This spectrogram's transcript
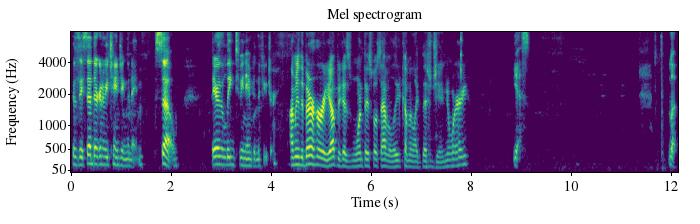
because they said they're going to be changing the name. So they're the league to be named in the future. I mean, they better hurry up because weren't they supposed to have a league coming like this January? Yes. Look,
